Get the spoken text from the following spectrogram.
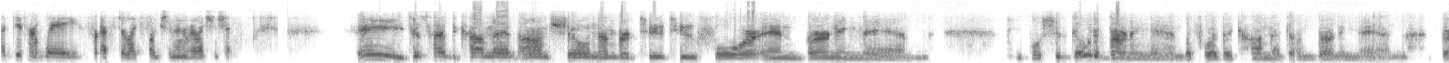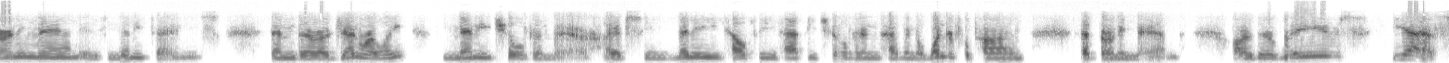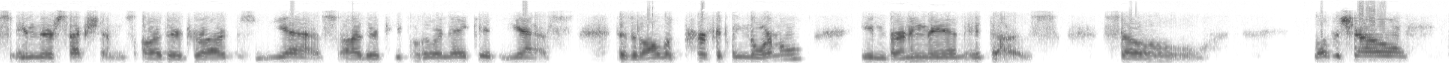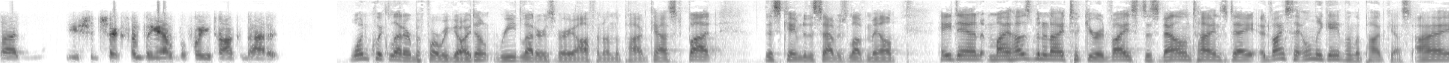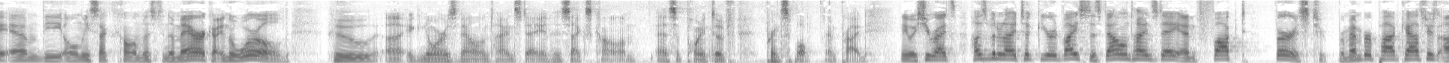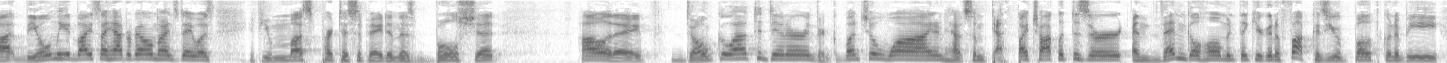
a different way for us to like function in a relationship. Hey, just had to comment on show number 224 and Burning Man. People should go to Burning Man before they comment on Burning Man. Burning Man is many things, and there are generally many children there. I have seen many healthy, happy children having a wonderful time at Burning Man. Are there raves? Yes, in their sections. Are there drugs? Yes. Are there people who are naked? Yes. Does it all look perfectly normal? In Burning Man, it does. So, love the show, but you should check something out before you talk about it. One quick letter before we go. I don't read letters very often on the podcast, but this came to the Savage Love Mail. Hey, Dan, my husband and I took your advice this Valentine's Day. Advice I only gave on the podcast. I am the only sex columnist in America, in the world, who uh, ignores Valentine's Day in his sex column as a point of principle and pride. Anyway, she writes Husband and I took your advice this Valentine's Day and fucked first. Remember, podcasters? Uh, the only advice I had for Valentine's Day was if you must participate in this bullshit holiday, don't go out to dinner and drink a bunch of wine and have some death by chocolate dessert and then go home and think you're going to fuck because you're both going to be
